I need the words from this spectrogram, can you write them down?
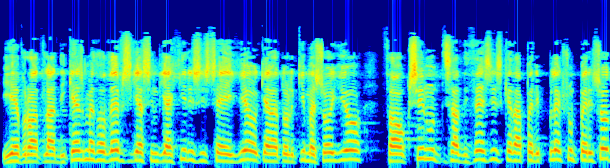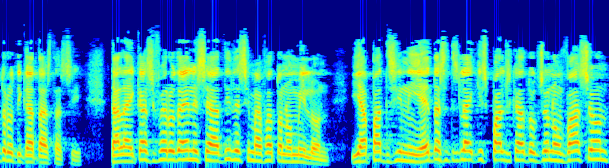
οι ευρωατλαντικές μεθοδεύσεις για συνδιαχείριση σε αιγαίο και ανατολική μεσόγειο θα οξύνουν τις αντιθέσεις και θα περιπλέξουν περισσότερο την κατάσταση. τα λαϊκά συμφέροντα είναι σε αντίθεση με αυτά των ομίλων. η απάντηση είναι η ένταση της λαϊκής πάλης κατά των ξένων βάσεων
